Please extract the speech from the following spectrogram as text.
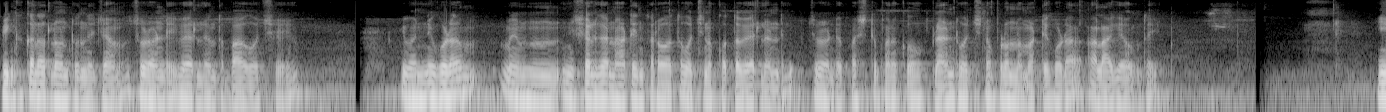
పింక్ కలర్లో ఉంటుంది జామ. చూడండి వేర్లు ఎంత బాగా వచ్చాయో. ఇవన్నీ కూడా మేము ఇనిషియల్గా నాటిన తర్వాత వచ్చిన కొత్త వేర్లు అండి చూడండి ఫస్ట్ మనకు ప్లాంట్ వచ్చినప్పుడు ఉన్న మట్టి కూడా అలాగే ఉంది. ఈ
